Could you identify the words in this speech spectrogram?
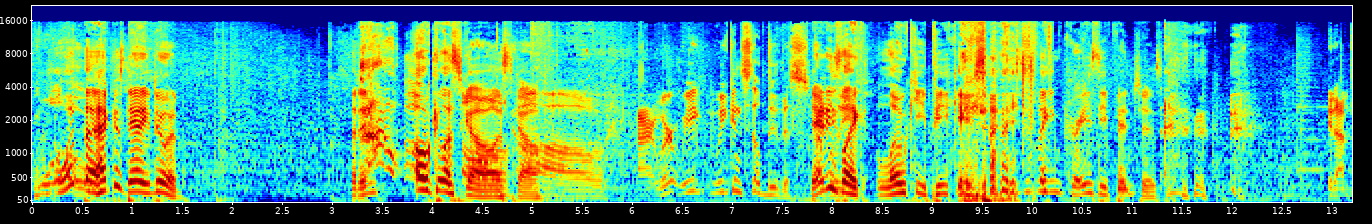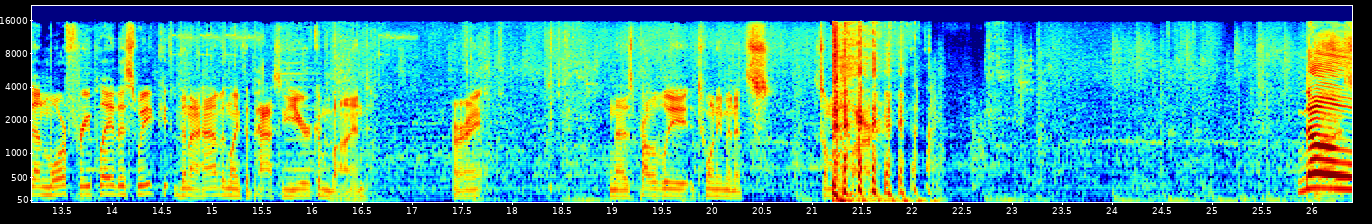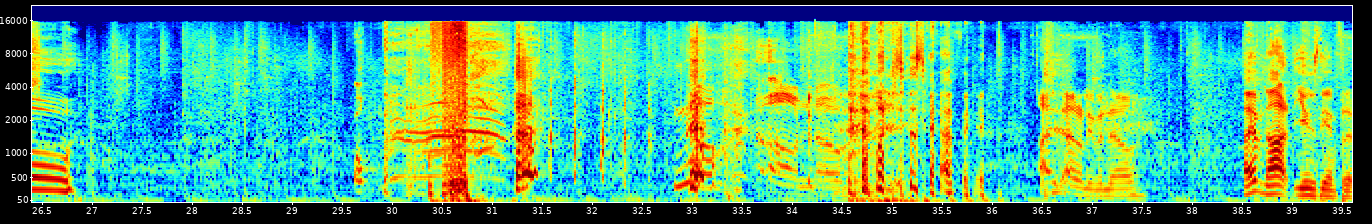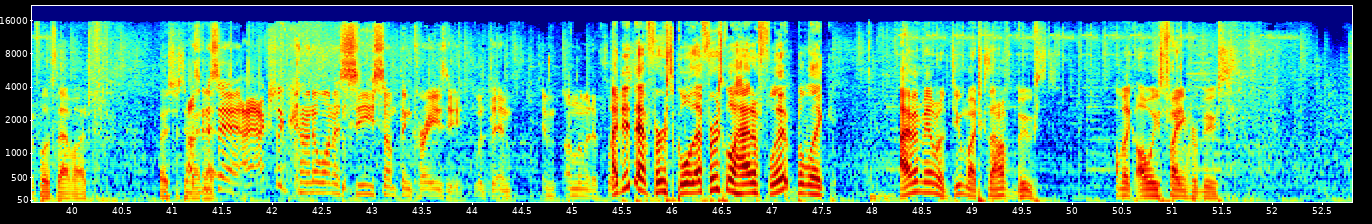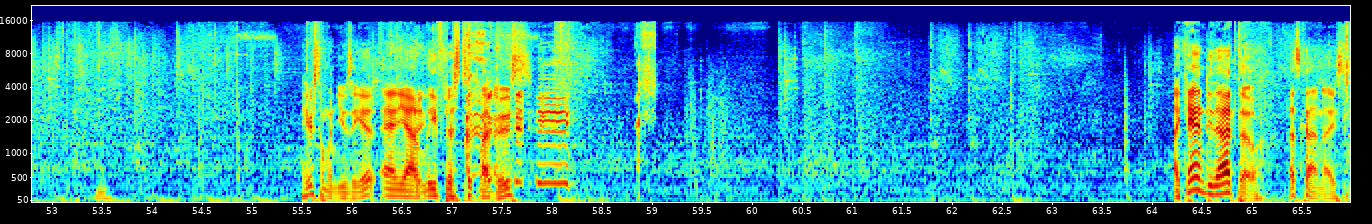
Whoa. What the heck is Danny doing? Is that in? Oh, okay, let's go. Oh, let's go. Oh. all right. We're, we we can still do this. I Danny's like low key peeking. He's just making crazy pinches. dude. I've done more free play this week than I have in like the past year combined. All right, and that is probably 20 minutes. Somewhat far. No. Oh. oh. no, Oh no. what just happened? I, I don't even know. I have not used the infinite flips that much. But it's just in I my was gonna net. say I actually kind of want to see something crazy with the in, in unlimited flips. I did that first goal. That first goal had a flip, but like, I haven't been able to do much because I don't have boost. I'm like always fighting for boost. Hmm. I hear someone using it, and yeah, Leaf just took my boost. I can do that though. That's kind of nice.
